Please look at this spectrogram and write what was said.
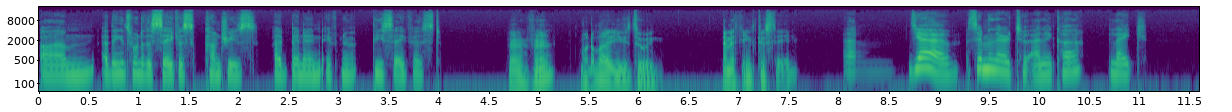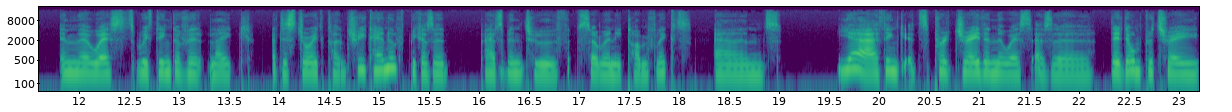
um, I think it's one of the safest countries I've been in, if not the safest. Mm-hmm. What about you, Tui? Anything to say? Um, yeah, similar to Anika. Like in the West, we think of it like a destroyed country, kind of, because it has been through so many conflicts. And yeah, I think it's portrayed in the West as a. They don't portray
